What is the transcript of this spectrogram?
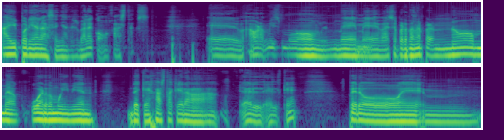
ahí ponían las señales, ¿vale? Con hashtags. Eh, ahora mismo me, me vais a perdonar, pero no me acuerdo muy bien de qué hashtag era el, el qué. Pero em,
